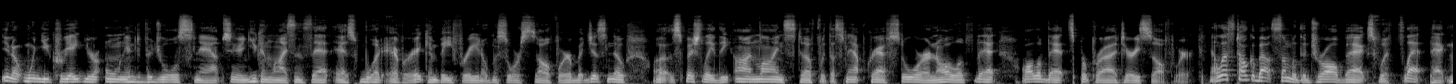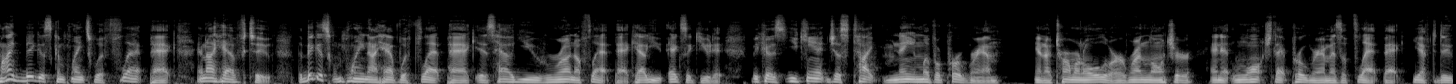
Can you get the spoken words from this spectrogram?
you know, when you create your own individual snaps, you know, you can license that as whatever. It can be free and open source software, but just know, uh, especially the online stuff with the Snapcraft store and all of that, all of that proprietary software. Now let's talk about some of the drawbacks with Flatpak. My biggest complaints with Flatpak, and I have two. The biggest complaint I have with Flatpak is how you run a Flatpak, how you execute it, because you can't just type name of a program in a terminal or a run launcher and it launched that program as a flatpak. You have to do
